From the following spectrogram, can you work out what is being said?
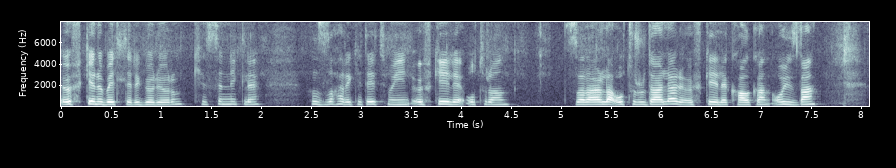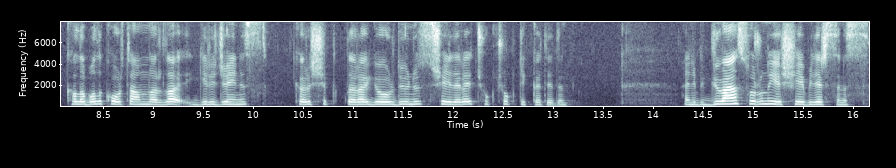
öfke nöbetleri görüyorum. Kesinlikle hızlı hareket etmeyin. Öfkeyle oturan zararla oturur derler ya öfkeyle kalkan. O yüzden kalabalık ortamlarla gireceğiniz karışıklıklara, gördüğünüz şeylere çok çok dikkat edin. Hani bir güven sorunu yaşayabilirsiniz.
